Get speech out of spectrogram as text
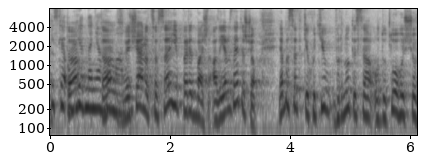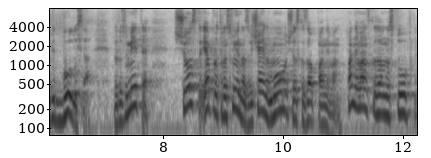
після Так, об'єднання так, громади. звичайно, це все є передбачено. Але я б знаєте що? Я би все-таки хотів вернутися до того, що відбулося. Ви розумієте? Що я протранслюю на звичайну мову, що сказав пан Іван. Пан Іван сказав наступне.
